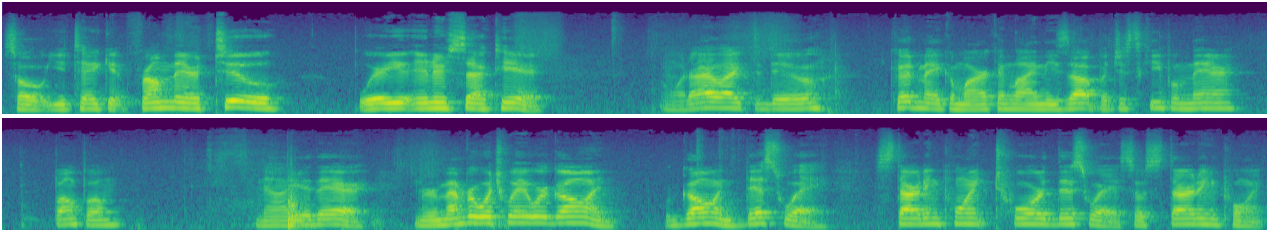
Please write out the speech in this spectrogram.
So you take it from there to where you intersect here. And what I like to do, could make a mark and line these up, but just keep them there. Bump them. Now you're there. And remember which way we're going. We're going this way. Starting point toward this way. So starting point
